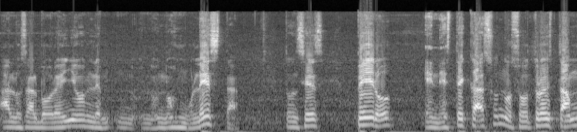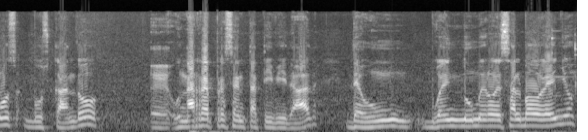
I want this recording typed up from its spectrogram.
a los alboreños nos molesta. Entonces, pero en este caso nosotros estamos buscando eh, una representatividad de un buen número de salvadoreños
